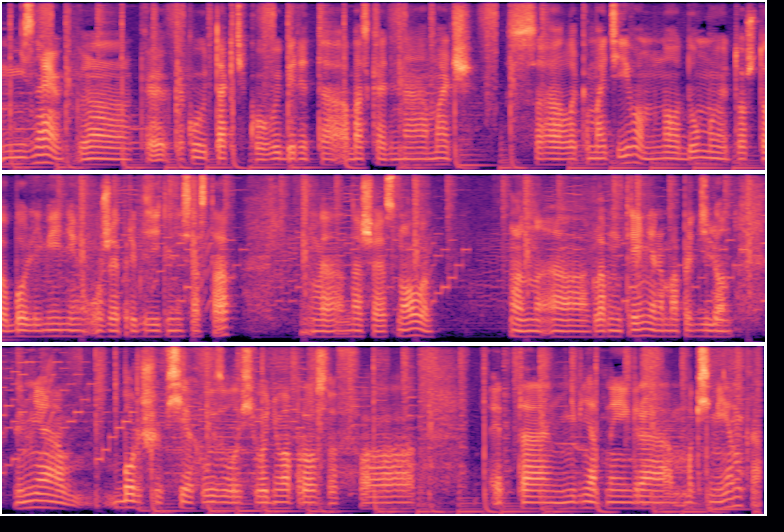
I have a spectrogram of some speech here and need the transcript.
Не знаю, э, какую тактику выберет Абаскаль на матч с Локомотивом, но думаю, то, что более-менее уже приблизительный состав э, нашей основы, он э, главным тренером определен. Для меня больше всех вызвало сегодня вопросов э, это невнятная игра Максименко.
